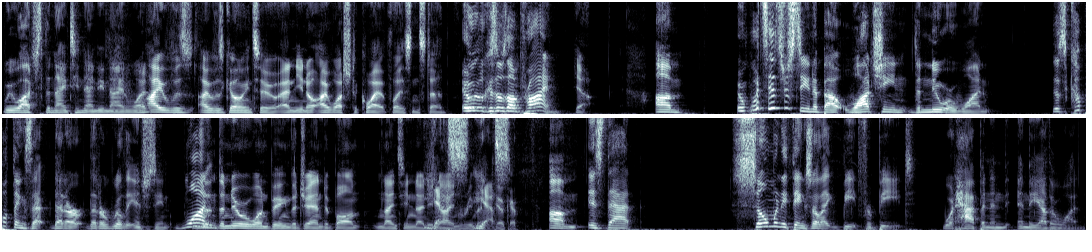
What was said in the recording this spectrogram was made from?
we watched the 1999 one I was I was going to, and you know, I watched A Quiet Place instead. because it was on Prime. Yeah. Um, what's interesting about watching the newer one? There's a couple things that, that are that are really interesting. One, The, the newer one being the Jan de Bont 1999 yes, remake. Yes. Okay. Um, is that so many things are like beat for beat what happened in in the other one.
